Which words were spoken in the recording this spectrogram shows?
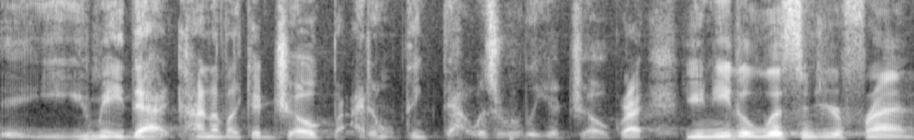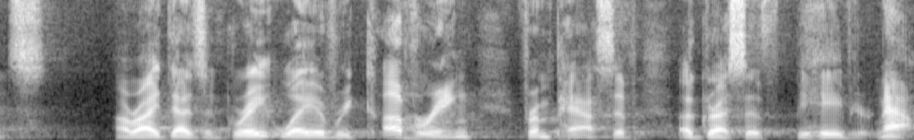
you made that kind of like a joke, but I don't think that was really a joke, right? You need to listen to your friends. All right, that's a great way of recovering from passive aggressive behavior. Now,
